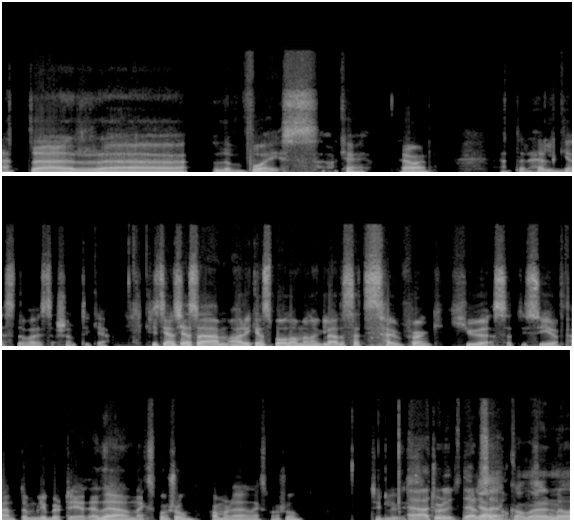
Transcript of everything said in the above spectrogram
etter uh, The Voice. Ok, ja vel. Etter Helges The Voice, jeg skjønte ikke. Kristian Kjesheim har ikke en spådom, men han gleder seg til Cyberpunk 2077 Phantom Liberty. Er det en ekspansjon? Kommer det en ekspansjon? Tydeligvis. Jeg tror det er DLC. Ja, det kommer nå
